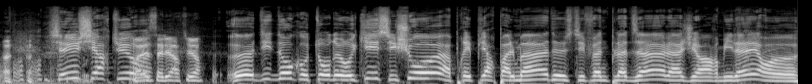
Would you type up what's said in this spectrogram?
Salut, c'est Arthur. Ouais, salut Arthur. Euh, dites donc, autour de Ruquier, c'est chaud, hein Après Pierre Palmade, Stéphane Plaza, là, Gérard Miller, euh,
